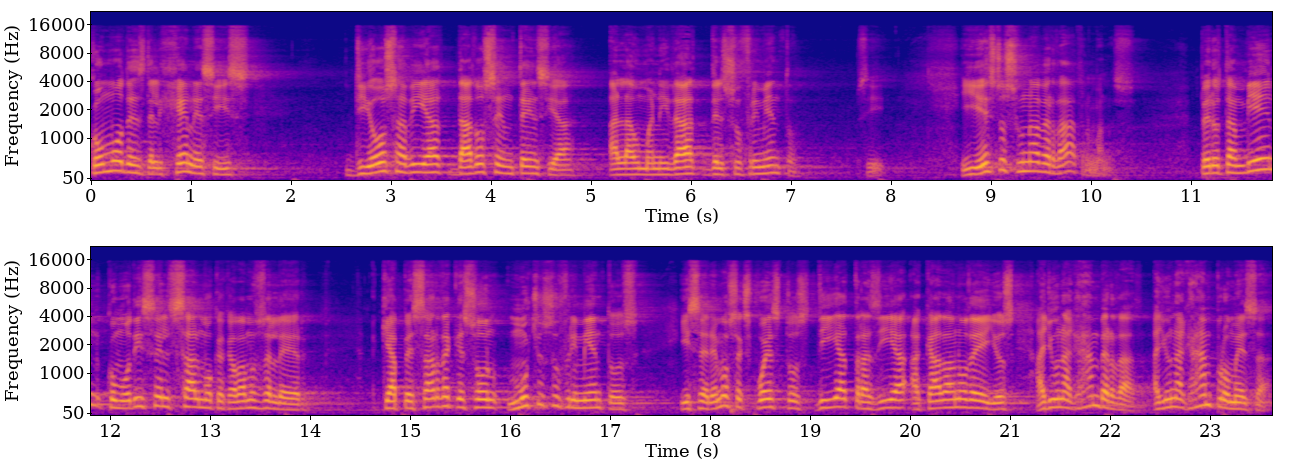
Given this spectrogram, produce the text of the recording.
cómo desde el Génesis Dios había dado sentencia a la humanidad del sufrimiento. ¿sí? Y esto es una verdad, hermanos. Pero también, como dice el Salmo que acabamos de leer, que a pesar de que son muchos sufrimientos y seremos expuestos día tras día a cada uno de ellos, hay una gran verdad, hay una gran promesa.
